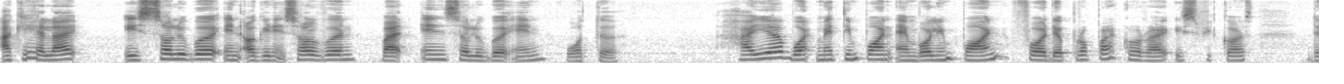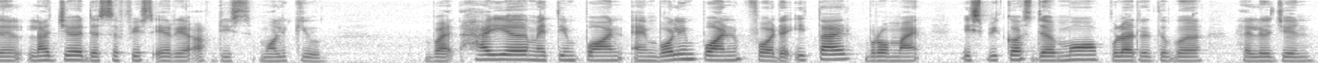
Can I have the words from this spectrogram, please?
Alkyl halide is soluble in organic solvent but insoluble in water higher melting point and boiling point for the propyl chloride is because the larger the surface area of this molecule. But higher melting point and boiling point for the ethyl bromide is because the more polarizable halogen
